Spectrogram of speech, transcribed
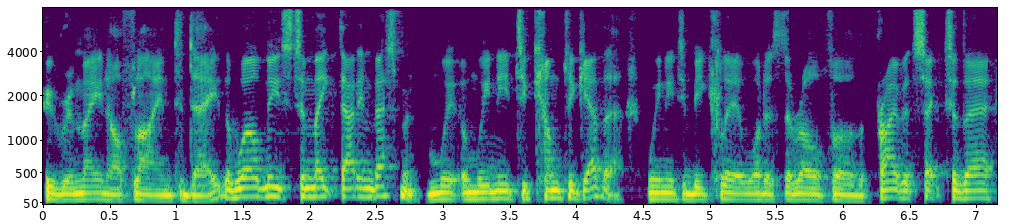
who remain offline today. The world needs to make that investment and we, and we, need to come together. We need to be clear what is the role for the private sector there?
